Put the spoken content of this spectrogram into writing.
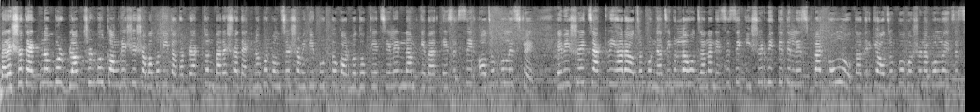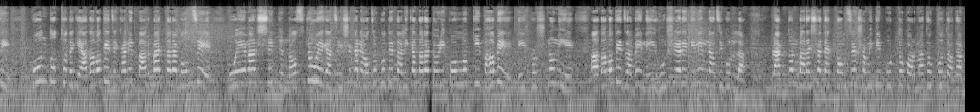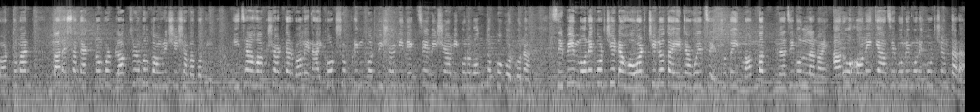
বারাসত এক নম্বর ব্লক তৃণমূল কংগ্রেসের সভাপতি তথা প্রাক্তন বারাসত এক নম্বর পঞ্চায়েত সমিতির পূর্ত কর্মধ্যক্ষের ছেলের নাম এবার এসএসসির অযোগ্য লিস্টে। এ বিষয়ে চাকরিহারা অযোগ্য নাজিবুল্লাহ জানান, এসএসসি কিসের ভিত্তিতে লিস্ট বার করল? তাদেরকে অযোগ্য ঘোষণা করল এসএসসি। কোন তথ্য থেকে? আদালতে যেখানে বারবার তারা বলছে, ওএমআর শিট নষ্ট হয়ে গেছে, সেখানে অযোগ্যদের তালিকা তারা তৈরি করল কীভাবে? এই প্রশ্ন নিয়ে আদালতে যাবেন এই হুঁশিয়ারি দিলেন নাজিবুল্লাহ। প্রাক্তন বারাসাত এক পঞ্চায়েত সমিতির পূর্ত কর্মাধ্যক্ষ তথা বর্তমান বারাসাত এক নম্বর ব্লক তৃণমূল কংগ্রেসের সভাপতি। ইছা হক সর্দার বলেন হাইকোর্ট সুপ্রিম কোর্ট বিষয়টি দেখছে এ বিষয়ে আমি কোনো মন্তব্য করব না। সিপিএম মনে করছে এটা হওয়ার ছিল তাই এটা হয়েছে। শুধু এই মোহাম্মদ নাজিবুল্লাহ নয় আরও অনেকে আছে বলে মনে করছেন তারা।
